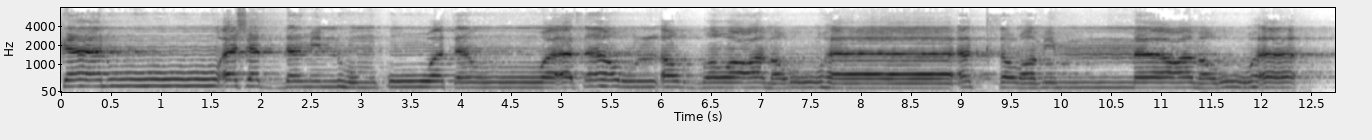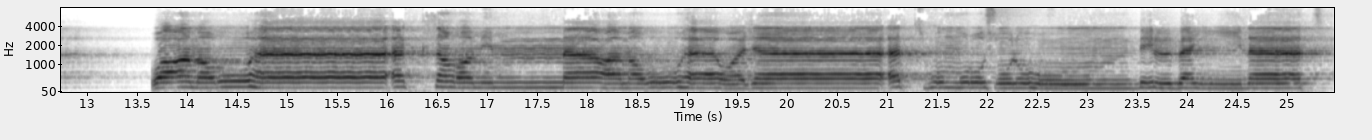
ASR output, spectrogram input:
كانوا أشد منهم قوة وأثاروا الأرض وعمروها أكثر مما عمروها وعمروها أكثر مما عمروها وجاءتهم رسلهم بالبينات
